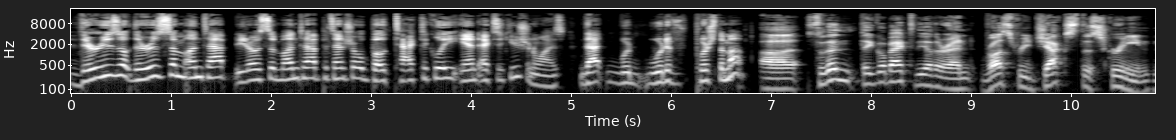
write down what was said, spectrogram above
there is a, there is some untapped, you know, some untapped potential both tactically and execution wise that would would have pushed them up. Uh, so then they go back to the other end. Russ rejects the screen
